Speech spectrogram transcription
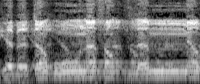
يبتغون فضلا من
